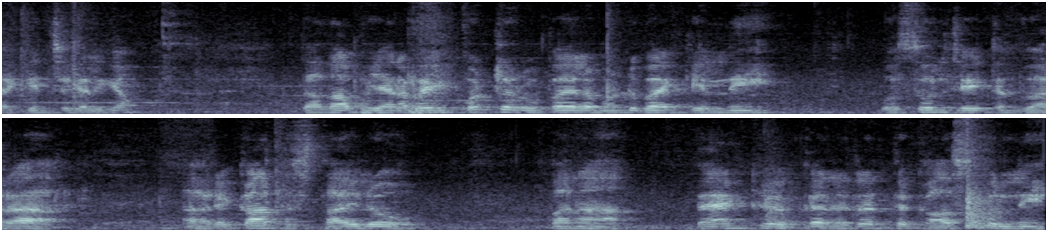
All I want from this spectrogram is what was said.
తగ్గించగలిగాం. దాదాపు ఎనభై కోట్ల రూపాయల మండు బాకీల్ని వసూలు చేయటం ద్వారా రికార్డు స్థాయిలో మన బ్యాంకు యొక్క నిరర్ధక ఆస్తుల్ని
